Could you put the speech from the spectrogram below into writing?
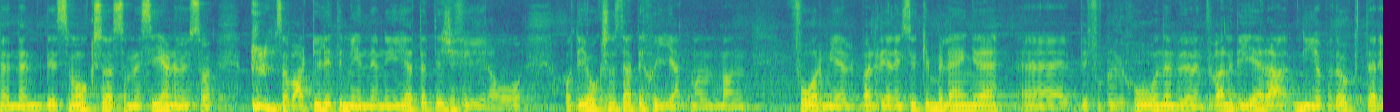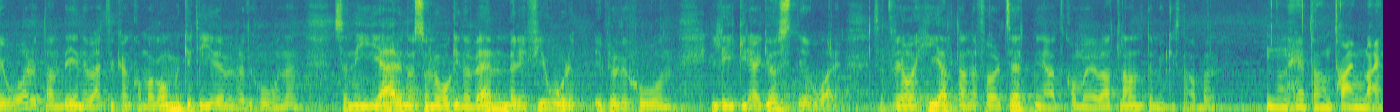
Men, men det som också, som ni ser nu, så, så vart det ju lite mindre nyheter till 24 och, och det är också en strategi att man, man får mer, valideringscykeln blir längre, eh, vi får produktionen, vi behöver inte validera nya produkter i år utan det innebär att vi kan komma igång mycket tidigare med produktionen. Så Nijärn som låg i november i fjol i produktion ligger i augusti i år. Så att vi har helt andra förutsättningar att komma över Atlanten mycket snabbare. Någon helt annan timeline.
